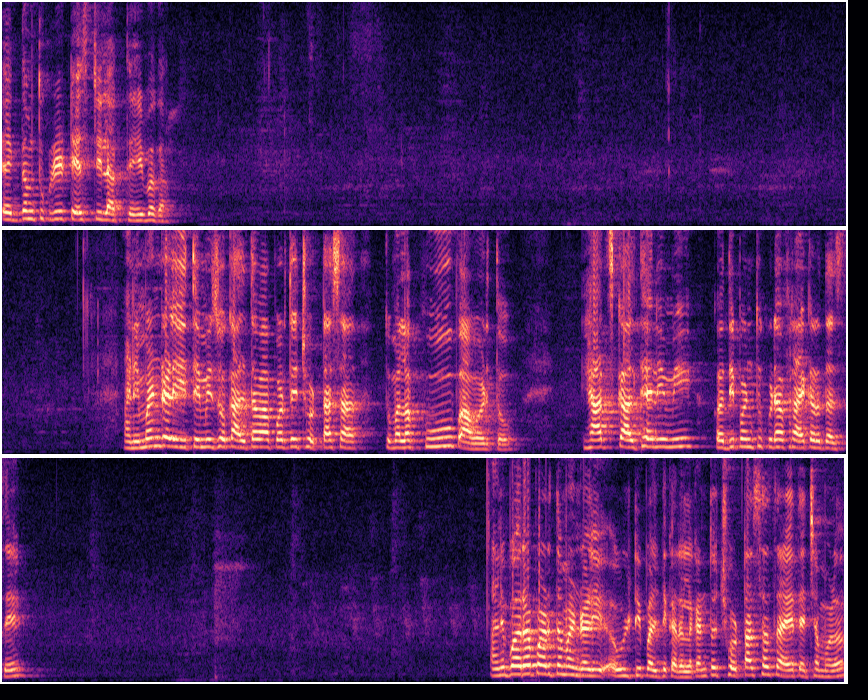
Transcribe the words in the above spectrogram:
एकदम तुकडी टेस्टी लागते. ही बघा. आणि मंडळी इथे मी जो कालथा वापरते छोटासा तो मला खूप आवडतो. ह्याच कालथ्याने मी कधी पण तुकड्या फ्राय करत असते. आणि बरं पडतं मंडळी उलटी पलटी करायला कारण तो छोटासाच आहे त्याच्यामुळं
